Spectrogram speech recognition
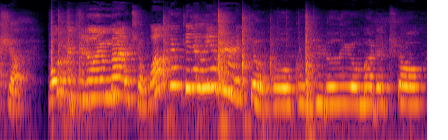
Leomatic Show. Welcome to the Leomatic Show. Welcome to the Leomatic Show. Welcome to the Leomatic Show.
